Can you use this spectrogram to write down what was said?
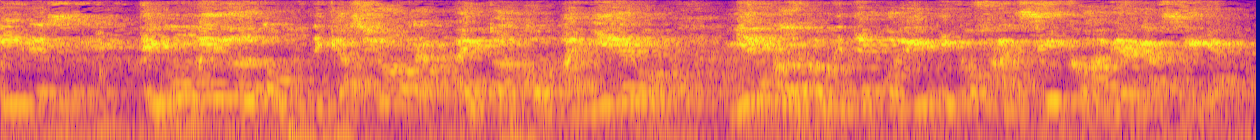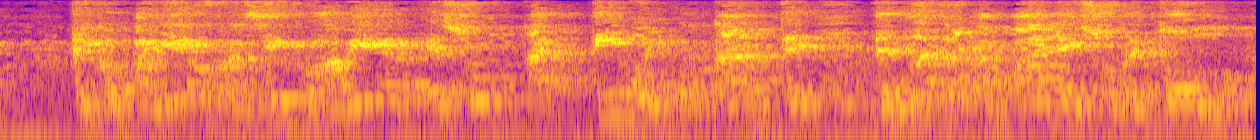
En un medio de comunicación respecto al compañero, miembro del comité político Francisco Javier García. El compañero Francisco Javier es un activo importante de nuestra campaña y sobre todo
